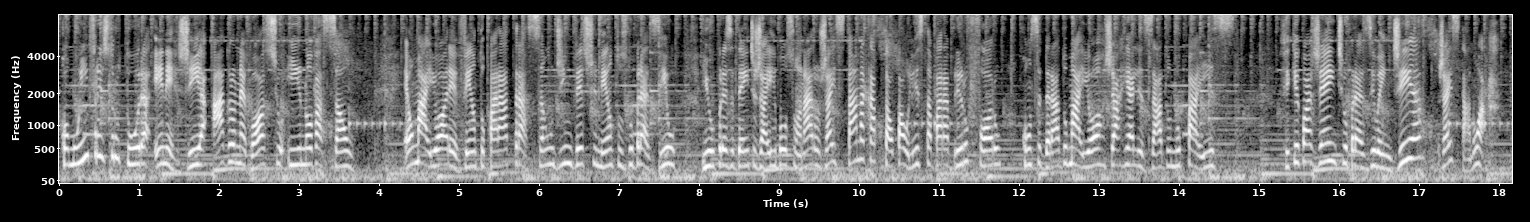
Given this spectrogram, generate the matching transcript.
como infraestrutura, energia, agronegócio e inovação é o maior evento para atração de investimentos do Brasil. E o presidente Jair Bolsonaro já está na capital paulista para abrir o fórum, considerado o maior já realizado no país. Fique com a gente, o Brasil em Dia já está no ar.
